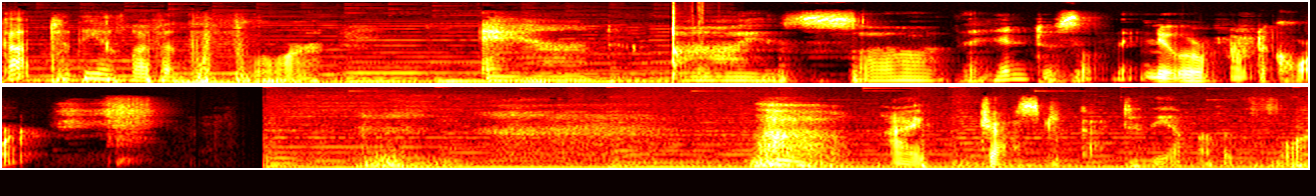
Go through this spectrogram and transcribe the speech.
got to the 11th floor and I saw the hint of something new around a corner. I just got to the 11th floor.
